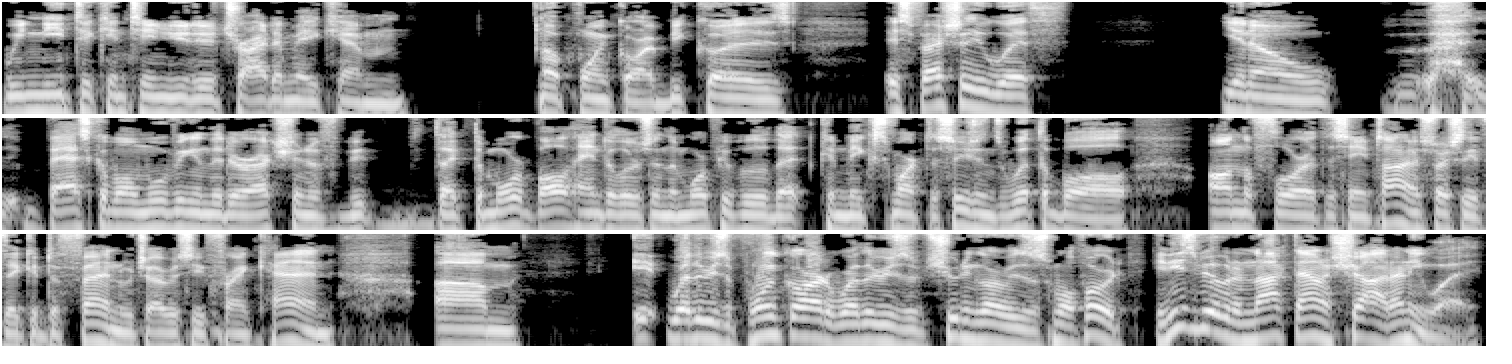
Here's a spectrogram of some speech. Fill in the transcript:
we need to continue to try to make him a point guard because especially with you know basketball moving in the direction of like the more ball handlers and the more people that can make smart decisions with the ball on the floor at the same time, especially if they could defend, which obviously Frank can. Um, it, whether he's a point guard or whether he's a shooting guard or he's a small forward, he needs to be able to knock down a shot anyway.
